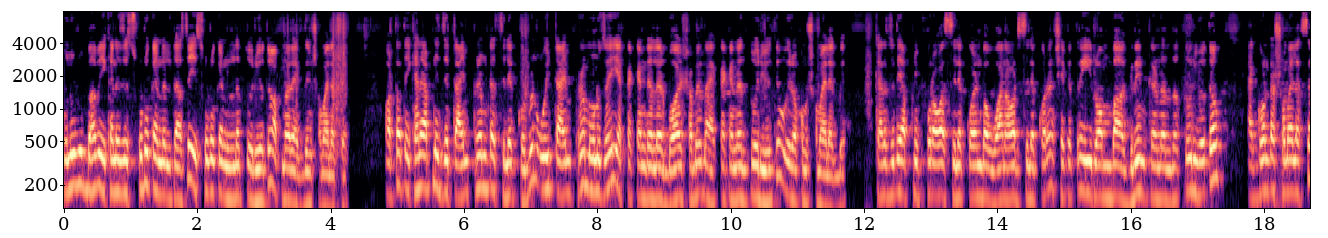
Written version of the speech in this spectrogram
অনুরূপভাবে এখানে যে ছোটো ক্যান্ডেলটা আছে, এই ছোটো ক্যান্ডেলটা তৈরি হতেও আপনার একদিন সময় লাগছে। অর্থাৎ এখানে আপনি যে টাইম ফ্রেমটা সিলেক্ট করবেন, ওই টাইম ফ্রেম অনুযায়ী একটা ক্যান্ডেলের বয়স হবে বা একটা ক্যান্ডেল তৈরি হতে ওই রকম সময় লাগবে। কারণ যদি আপনি ফোর আওয়ার সিলেক্ট করেন বা ওয়ান আওয়ার সিলেক্ট করেন, সেক্ষেত্রে এই লম্বা গ্রিন ক্যান্ডেলটা তৈরি হতেও এক ঘণ্টা সময় লাগছে।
